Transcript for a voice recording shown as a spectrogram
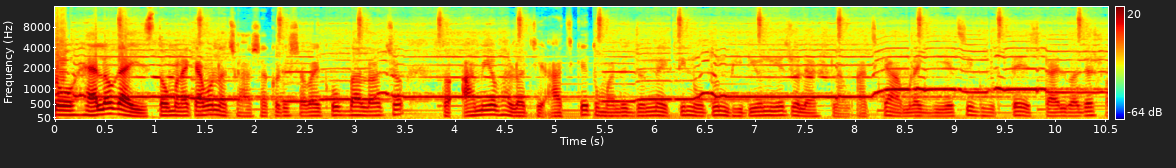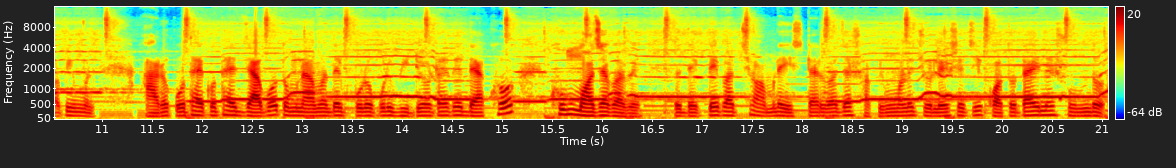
তো hello guys তোমরা কেমন আছো? আশা করি সবাই খুব ভালো আছো। তো আমিও ভালো আছি। আজকে তোমাদের জন্য একটি নতুন ভিডিও নিয়ে চলে আসলাম। আজকে আমরা গিয়েছি ঘুরতে স্টাইল বাজার শপিং মল আরও কোথায় কোথায় যাব তোমরা আমাদের পুরোপুরি ভিডিওটাতে দেখো, খুব মজা পাবে। তো দেখতেই পাচ্ছ, আমরা স্টাইল বাজার শপিং মলে চলে এসেছি। কতটাই না সুন্দর।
